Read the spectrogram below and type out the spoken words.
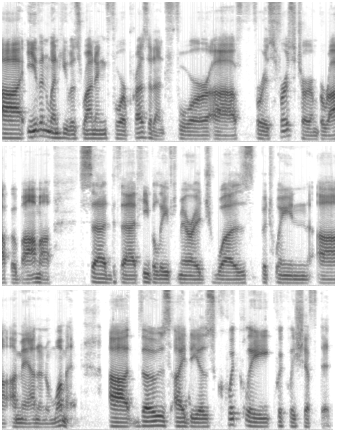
Uh, even when he was running for president for uh, for his first term, Barack Obama said that he believed marriage was between uh, a man and a woman. Uh, those ideas quickly quickly shifted.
